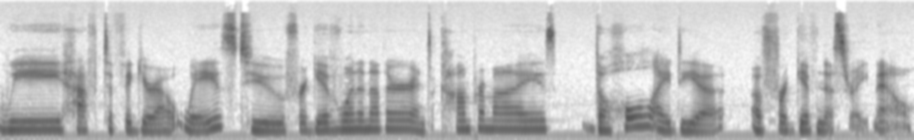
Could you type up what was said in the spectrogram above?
we have to figure out ways to forgive one another and to compromise. The whole idea of forgiveness right now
